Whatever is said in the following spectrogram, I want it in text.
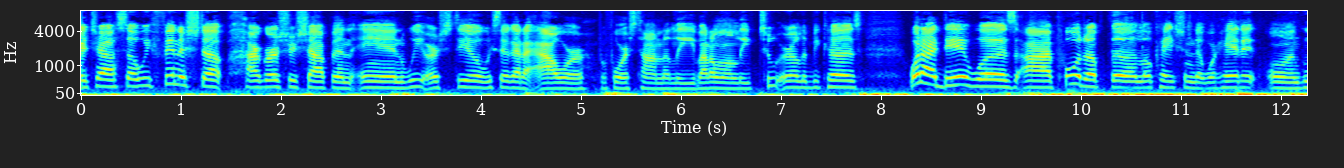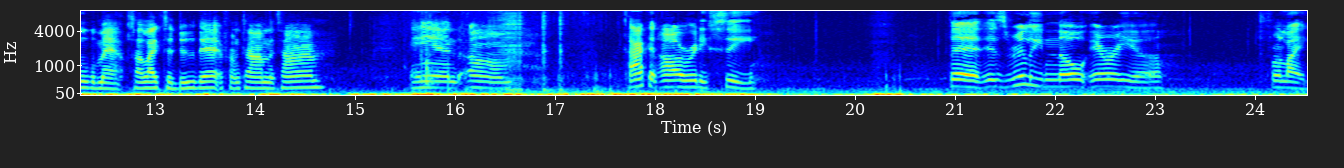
right, y'all. So we finished up our grocery shopping, and we are still we still got an hour before it's time to leave. I don't want to leave too early because what I did was I pulled up the location that we're headed on Google Maps. I like to do that from time to time, and um, I can already see that is really no area for like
